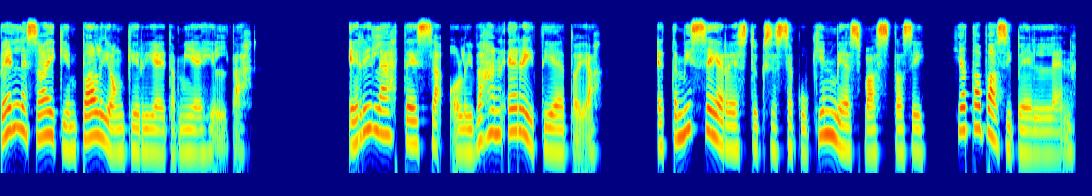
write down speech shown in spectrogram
Pelle saikin paljon kirjeitä miehiltä. Eri lähteissä oli vähän eri tietoja, että missä järjestyksessä kukin mies vastasi ja tapasi Pellen.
